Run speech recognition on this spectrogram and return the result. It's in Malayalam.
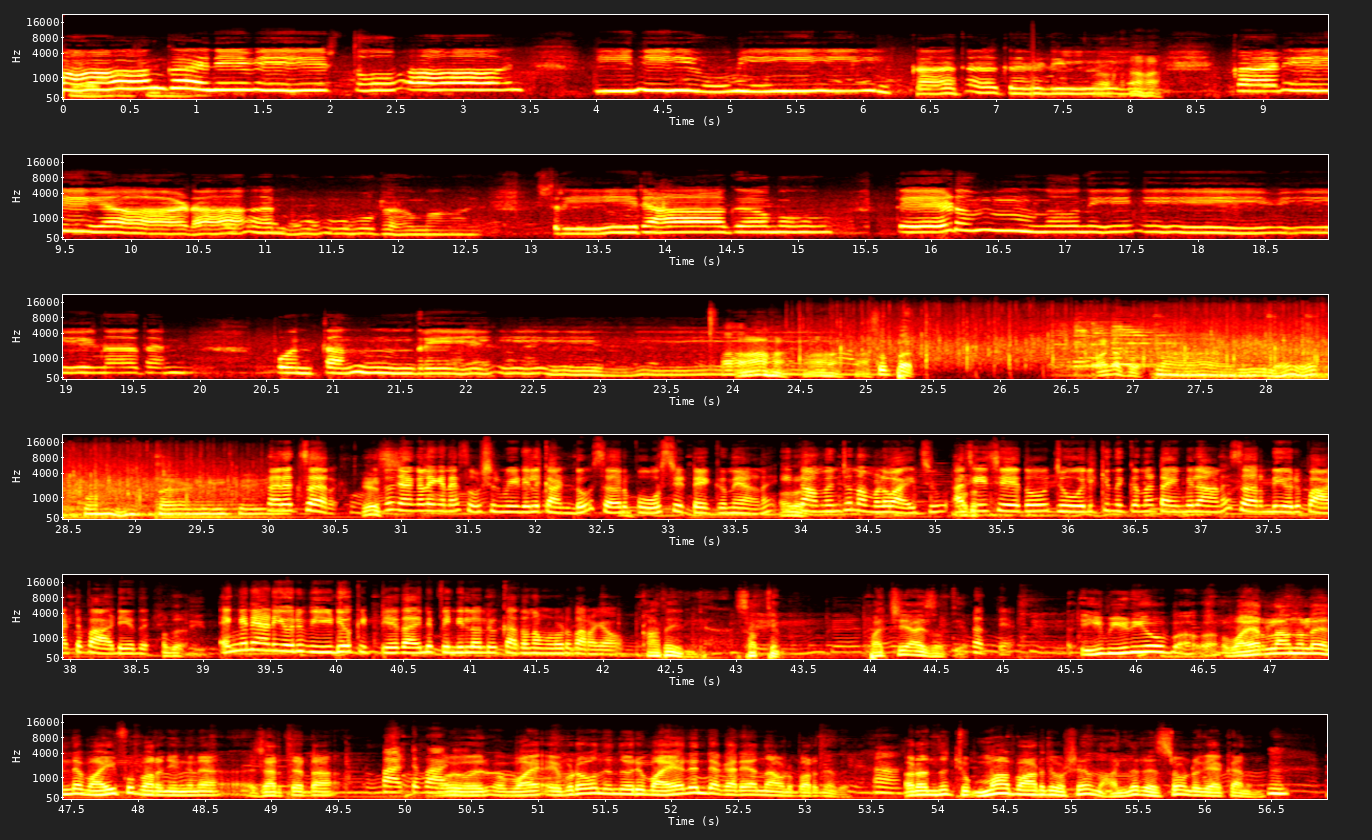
വീഴ്ത്തുവാൻ ഇനിയുമീ കഥകളിൽ കളിയാടാൻ മൂകമായി ശ്രീരാഗമോ തേടുന്നു നീ വീണതൻ പൊൻതന്ത്രി. സൂപ്പർ. ശരത് സാർ ഇത് ഞങ്ങൾ ഇങ്ങനെ സോഷ്യൽ മീഡിയയിൽ കണ്ടു. സാർ പോസ്റ്റ് ഇട്ടേക്കുന്നതാണ്. ഈ കമന്റ് നമ്മൾ വായിച്ചു. ആ ചേച്ചി ഏതോ ജോലിക്ക് നിൽക്കുന്ന ടൈമിലാണ് സാറിന്റെ ഈ ഒരു പാട്ട് പാടിയത്. എങ്ങനെയാണ് ഈ ഒരു വീഡിയോ കിട്ടിയത്? അതിന്റെ പിന്നിലുള്ള ഒരു കഥ നമ്മളോട് പറയോ? കഥയില്ല. സത്യം. പച്ചയായ സത്യം. സത്യം. ഈ വീഡിയോ വൈറലാന്നുള്ള എന്റെ വൈഫ് പറഞ്ഞു ഇങ്ങനെ ശരത്തേട്ട പാട്ട് പാടി. എവിടെയോ നിന്ന് ഒരു വയലിന്റെ കരയെന്നാ അവൾ പറഞ്ഞത്. അവിടെ നിന്ന് ചുമ്മാ പാടുന്നു പക്ഷെ നല്ല രസമുണ്ട് കേൾക്കാനും.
